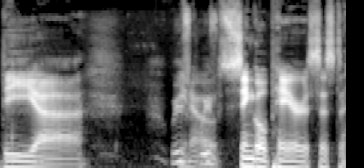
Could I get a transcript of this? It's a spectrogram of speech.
the uh, you We've know we've, single payer system.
